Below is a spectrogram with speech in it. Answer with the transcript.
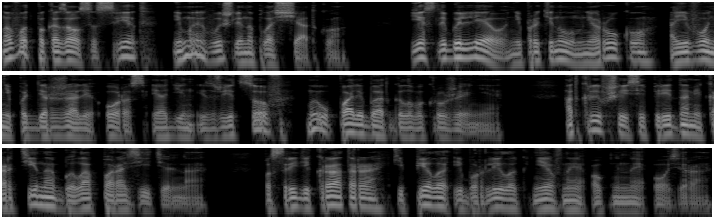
Но вот показался свет, и мы вышли на площадку. Если бы Лео не протянул мне руку, а его не поддержали Орос и один из жрецов, мы упали бы от головокружения. Открывшаяся перед нами картина была поразительна. Посреди кратера кипело и бурлило гневное огненное озеро.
